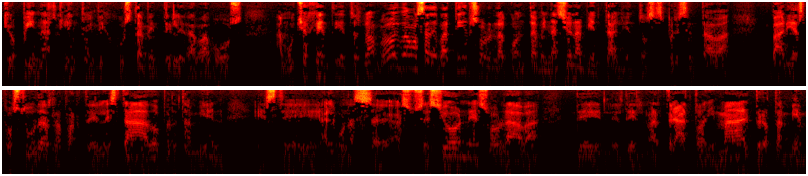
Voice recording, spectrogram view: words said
qué opina? Que donde justamente le daba voz a mucha gente. Y entonces hoy vamos a debatir sobre la contaminación ambiental. Y entonces presentaba varias posturas, la parte del Estado, pero también este, algunas eh, asociaciones, o hablaba del maltrato animal, pero también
